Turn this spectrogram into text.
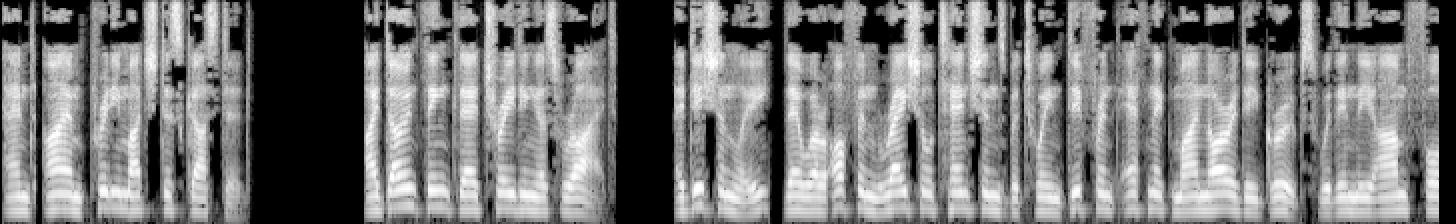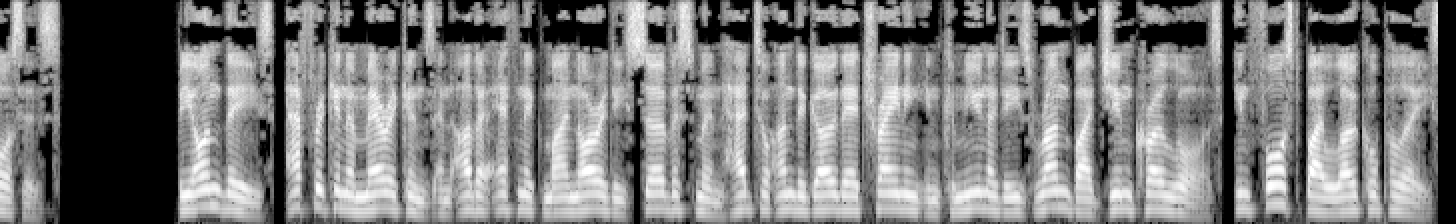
and I am pretty much disgusted. I don't think they're treating us right. Additionally, there were often racial tensions between different ethnic minority groups within the armed forces. Beyond these, African Americans and other ethnic minority servicemen had to undergo their training in communities run by Jim Crow laws, enforced by local police.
